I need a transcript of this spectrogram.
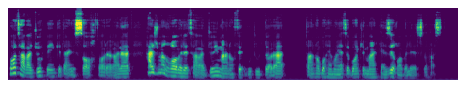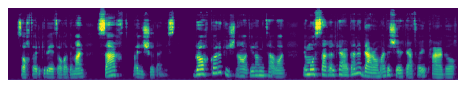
با توجه به اینکه در این ساختار غلط حجم قابل توجهی منافع وجود دارد تنها با حمایت بانک مرکزی قابل اصلاح است. ساختاری که به اعتقاد من سخت ولی شدنی است. راهکار پیشنهادی را می‌توان به مستقل کردن درآمد شرکت های پرداخت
